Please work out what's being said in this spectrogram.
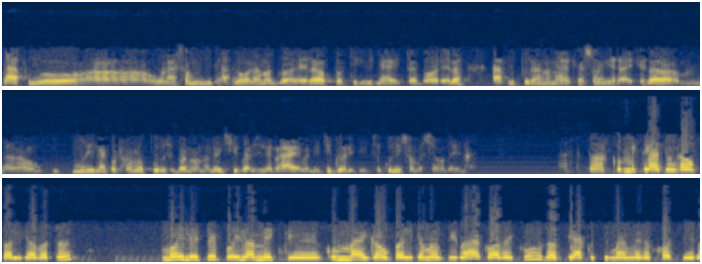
आफ्नो वडा सम्बन्धित आफ्नो वडामा गएर प्रतिलिपि नागरिकता भरेर आफ्नो पुरानो नागरिकता सँगै राखेर महिलाको ठाउँमा पुरुष बनाउनलाई सिफारिस गरेर आयो भने चाहिँ गरिदिन्छ कुनै समस्या हुँदैन। मेकलाजुङ गाउँपालिकाबाट मैले चाहिँ पहिला मेक कुम्माई गाउँपालिकामा विवाह गरेको र त्यहाँको सीमा मेरो खसेर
